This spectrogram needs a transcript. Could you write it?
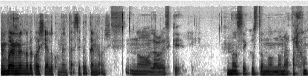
Bueno, no, recuerdo si ya lo comentaste, creo que no. No, la verdad es que no sé, justo no, no me atrajo.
